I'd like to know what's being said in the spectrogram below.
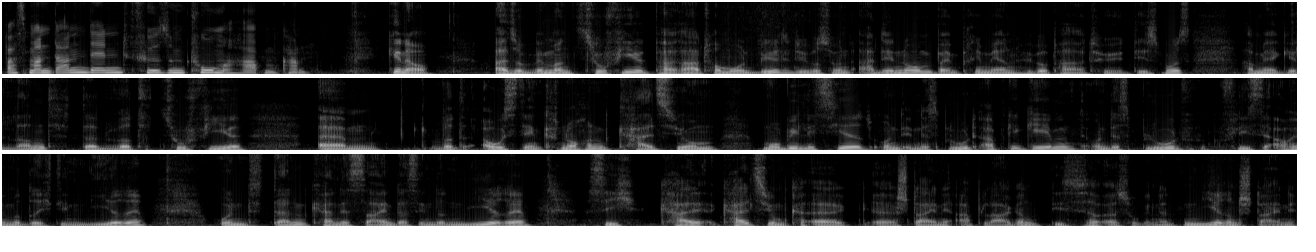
was man dann denn für Symptome haben kann. Genau. Also wenn man zu viel Parathormon bildet über so ein Adenom beim primären Hyperparathyroidismus, haben wir gelernt, da wird zu viel, ähm, wird aus den Knochen Calcium mobilisiert und in das Blut abgegeben. Und das Blut fließt ja auch immer durch die Niere. Und dann kann es sein, dass in der Niere sich Calciumsteine ablagern, diese äh, sogenannten Nierensteine.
